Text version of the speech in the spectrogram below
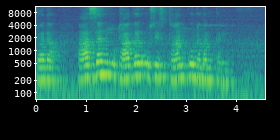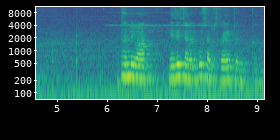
चौदह, आसन उठाकर उस स्थान को नमन करें। धन्यवाद, मेरे चैनल को सब्सक्राइब ज़रूर करें।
